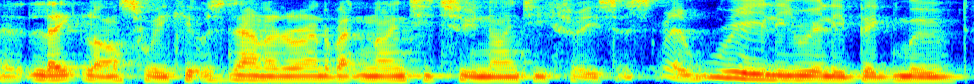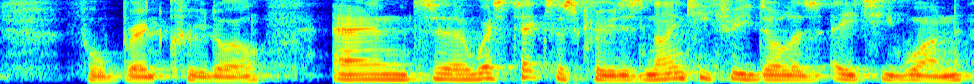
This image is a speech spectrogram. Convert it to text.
late last week, it was down at around about 92, 93. So it's a really, really big move for Brent crude oil. And uh, West Texas crude is $93.81,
